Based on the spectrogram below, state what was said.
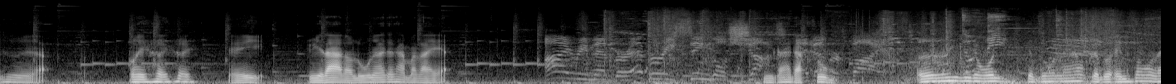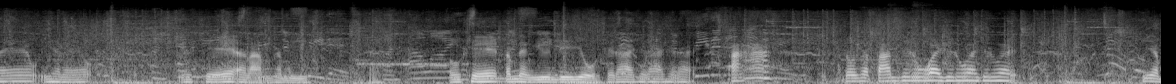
เฮ้ยอะเฮ้ยเฮ้ยเฮ้ยเฮ้ยวีล่าเรารู้นะจะทำอะไรอะ I remember every single shot Vì đã đặt I've zoom. ever fired. เอ้ยไม่โดนเกือบโดนแล้วเกือบโดนเอนโซแล้วเอียแล้ว An Okay, enemy has Alam been ทำดี defeated. An ally โอ has เค been ตำแหน่งยืนดีอยู่ใช้ได้ defeated. ใช้ได้ You ใช้ have ได้ defeated อ้า an enemy. โดนสตันช่วยด้วยช่วยด้วยช่วยด้วยเงียบ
